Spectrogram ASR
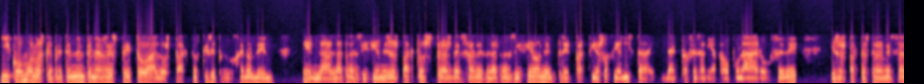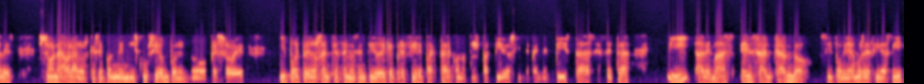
y como los que pretenden tener respeto a los pactos que se produjeron en, en la, la, transición, esos pactos transversales de la transición entre el Partido Socialista y la entonces Alianza Popular o UCD, esos pactos transversales son ahora los que se ponen en discusión por el nuevo PSOE y por Pedro Sánchez en el sentido de que prefiere pactar con otros partidos independentistas, etcétera, y además ensanchando, si podríamos decir así,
